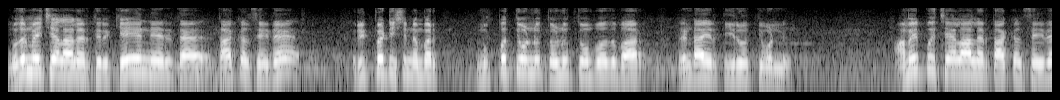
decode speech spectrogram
முதன்மை செயலாளர் திரு கே என் நேரு தா- தாக்கல் செய்த ரிட் பெட்டிஷன் நம்பர் முப்பத்தி ஒன்று தொண்ணூற்றி ஒன்பது பார் ரெண்டாயிரத்தி இருபத்தி ஒன்று அமைப்பு செயலாளர் தாக்கல் செய்த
